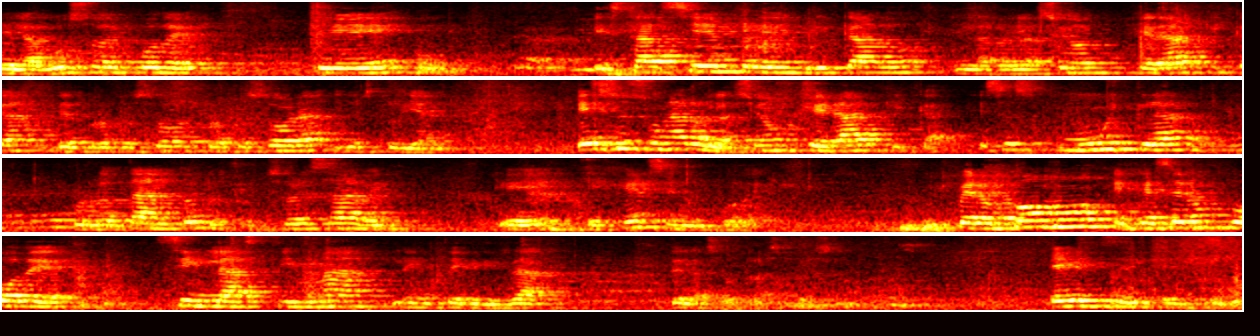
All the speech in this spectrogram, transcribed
el abuso de poder que está siempre imbricado en la relación jerárquica del profesor, profesora y estudiante. Eso es una relación jerárquica, eso es muy claro. Por lo tanto, los profesores saben que ejercen un poder. Pero ¿cómo ejercer un poder sin lastimar la integridad de las otras personas? Es el punto.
